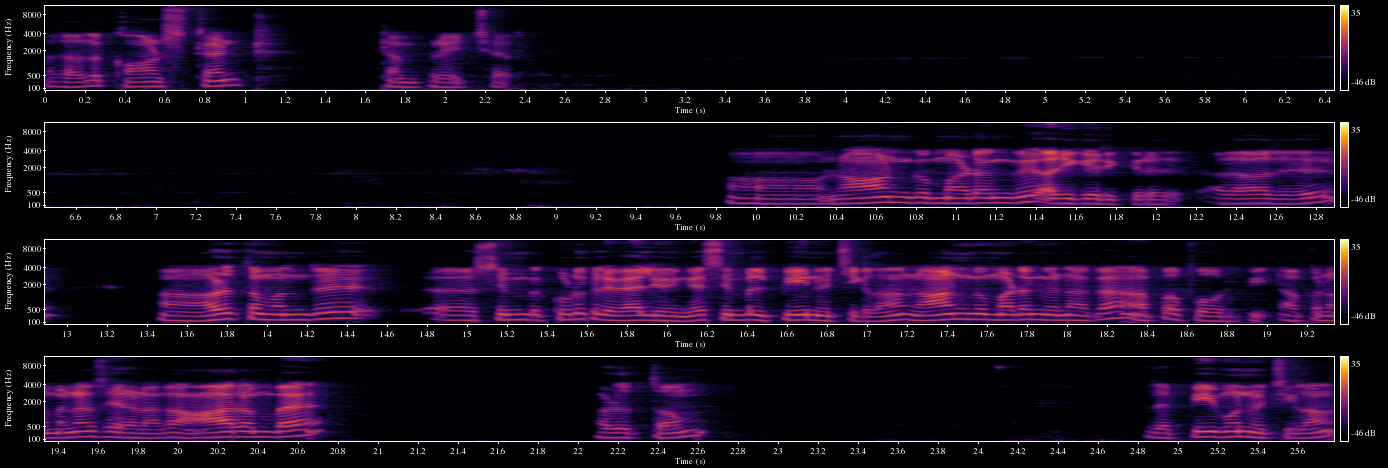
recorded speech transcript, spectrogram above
அதாவது கான்ஸ்டன்ட் டெம்பரேச்சர் நான்கு மடங்கு அதிகரிக்கிறது. அதாவது அழுத்தம் வந்து சிம்பிள் கொடுக்கல வேல்யூ இங்கே சிம்பிள் பின்னு வச்சுக்கலாம். நான்கு மடங்குனாக்கா அப்போ ஃபோர் பி அப்போ நம்ம என்ன செய்யலாம்னாக்கா ஆரம்ப அழுத்தம் இந்த பி ஒன் வச்சுக்கலாம்.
